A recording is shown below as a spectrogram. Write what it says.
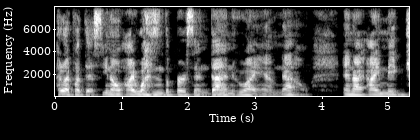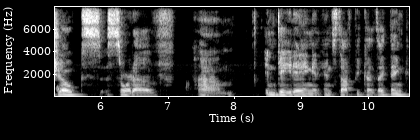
how do I put this? You know, I wasn't the person then who I am now. And I, I make jokes sort of um, in dating and, and stuff because I think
